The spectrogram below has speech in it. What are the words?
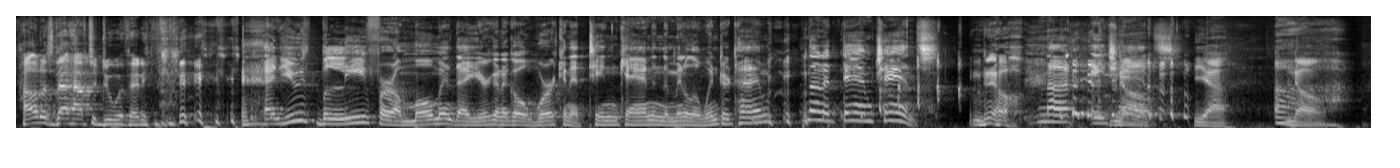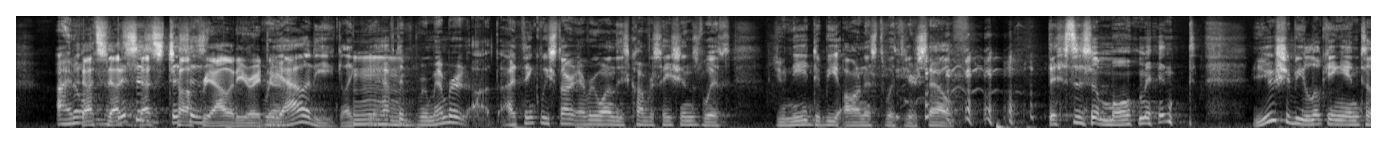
How does that have to do with anything? And you believe for a moment that you're going to go work in a tin can in the middle of wintertime? Not a damn chance. No. Not a chance. Yeah. no. I don't. That's that's that's tough reality right there. Reality. Like, you have to remember, uh, I think we start every one of these conversations with you need to be honest with yourself. this is a moment. You should be looking into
